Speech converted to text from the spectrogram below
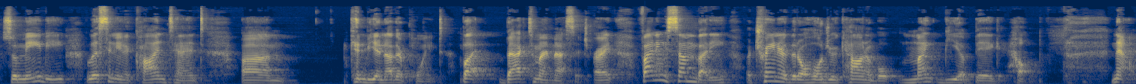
So maybe listening to content, um, can be another point. But back to my message, all right? Finding somebody, a trainer that'll hold you accountable, might be a big help. Now,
